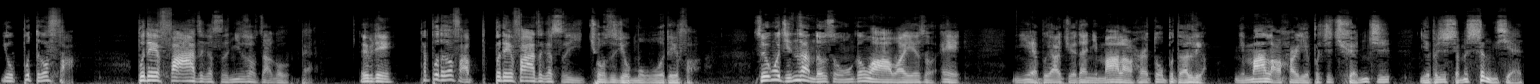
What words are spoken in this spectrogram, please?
又不得法，不得法这个事，你说咋个办？对不对？他不得法，不得法这个事，确实就没得法。所以我经常都说，我跟娃娃也说，哎，你也不要觉得你妈老汉儿多不得了，你妈老汉儿也不是全知，也不是什么圣贤，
